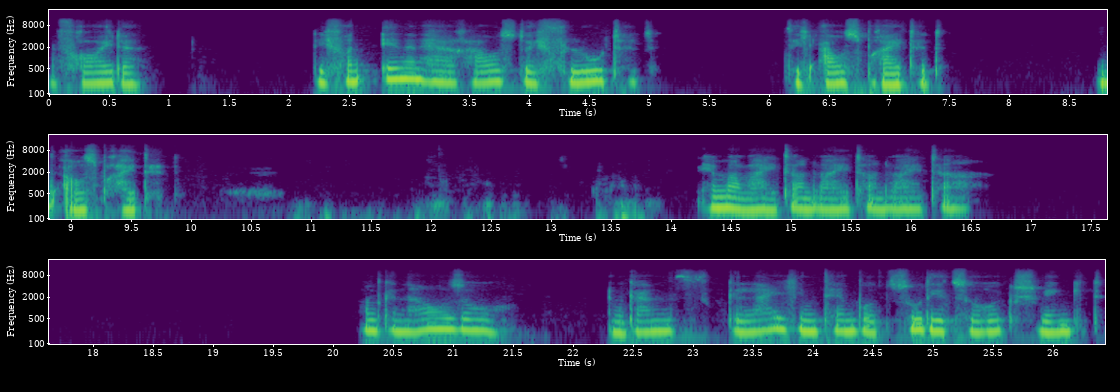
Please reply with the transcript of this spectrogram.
und Freude dich von innen heraus durchflutet, sich ausbreitet und ausbreitet. Immer weiter und weiter und weiter. Und genauso im ganz gleichen Tempo zu dir zurückschwingt,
